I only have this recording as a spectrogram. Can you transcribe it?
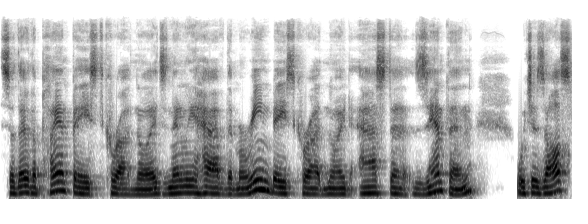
So they're the plant-based carotenoids. And then we have the marine-based carotenoid astaxanthin, which is also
